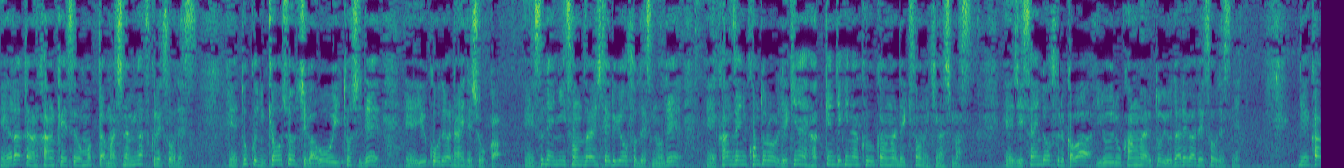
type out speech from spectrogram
え新たな関係性を持った街並みが作れそうです、え特に狭小地が多い都市で、え有効ではないでしょうか。えー、に存在している要素ですので、えー完全にコントロールできない発見的な空間ができそうな気がします、えー実際にどうするかはいろいろ考えるとよだれが出そうですね。で、カッ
